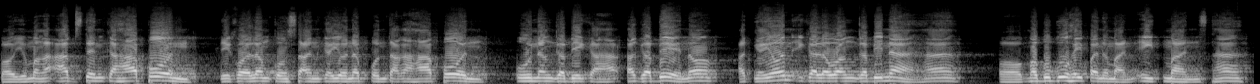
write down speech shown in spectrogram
O, yung mga absent kahapon, di ko alam kung saan kayo nagpunta kahapon. Unang gabi kaha- kagabi, no? At ngayon, ikalawang gabi na, ha? O, mabubuhay pa naman, eight months, ha?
